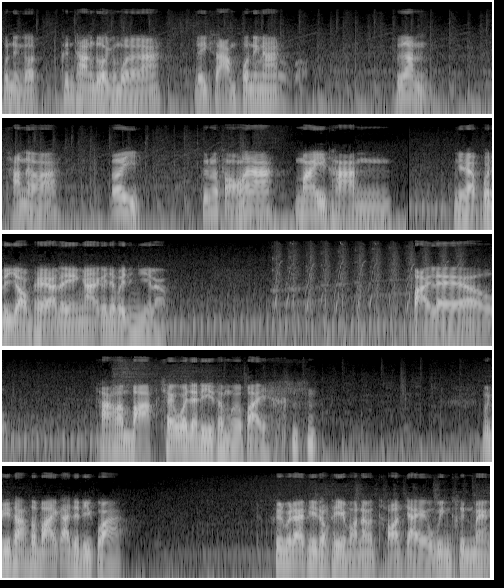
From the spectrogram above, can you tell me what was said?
คนหนึ่งก็ขึ้นทางโดดกันหมดแล้วนะ เหลืออีกสามคนเองนะ เพื่อน ทันเหรอ เฮ้ย ขึ้นมาสองแล้วนะ ไม่ทัน นี่แหละคนที่ยอมแพ้อะไรง่ายๆก็จะเป็นอย่างนี้แล้วไปแล้ว ทางลำบากใช่ว่าจะดีเสมอไปบางทีทางสบายก็อาจจะดีกว่า ขึ้นไม่ได้ทีสองทีหมอนั่นมันท้อใจวิ่งขึ้นแม่ง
